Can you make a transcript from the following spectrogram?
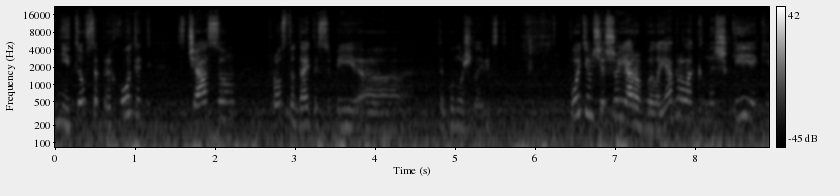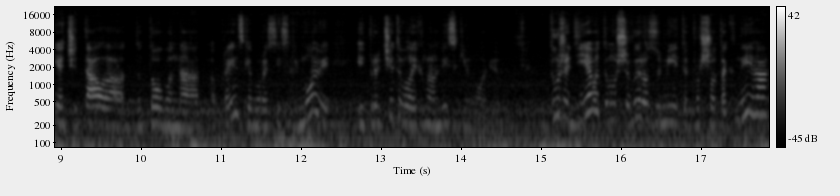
Ні, то все приходить з часом. Просто дайте собі е, таку можливість. Потім ще що я робила? Я брала книжки, які я читала до того на українській або російській мові, і перечитувала їх на англійській мові. Дуже дієво, тому що ви розумієте, про що та книга.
